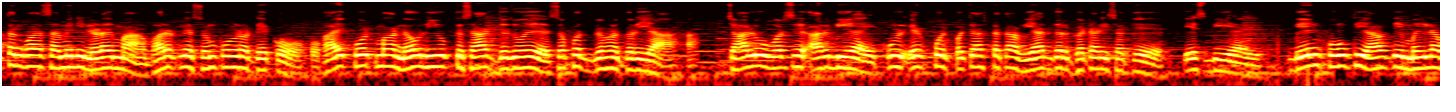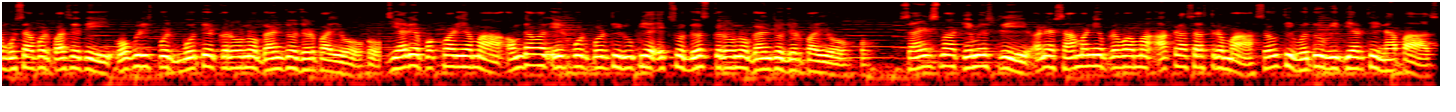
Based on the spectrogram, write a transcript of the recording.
આતંકવાદ સામેની લડાઈમાં ભારતને સંપૂર્ણ ટેકો. હાઈકોર્ટમાં નવનિયુક્ત સાત જજોએ શપથ ગ્રહણ કર્યા. ચાલુ વર્ષે આરબીઆઈ કુલ એક પોઈન્ટ પચાસ ટકા વ્યાજ દર ઘટાડી શકે. એસબીઆઈ. બેંગકોંગથી આવતી મહિલા મુસાફર પાસેથી ઓગણીસ પોઈન્ટ બોતેર કરોડનો ગાંજો ઝડપાયો. જ્યારે પખવાડિયામાં અમદાવાદ એરપોર્ટ પરથી રૂપિયા એકસો દસ કરોડનો ગાંજો ઝડપાયો. સાયન્સમાં કેમેસ્ટ્રી અને સામાન્ય પ્રવાહમાં આંકડાશાસ્ત્રમાં સૌથી વધુ વિદ્યાર્થી નાપાસ.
